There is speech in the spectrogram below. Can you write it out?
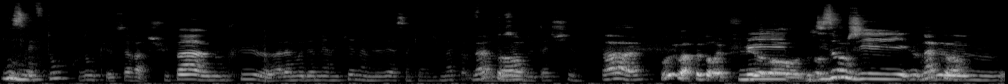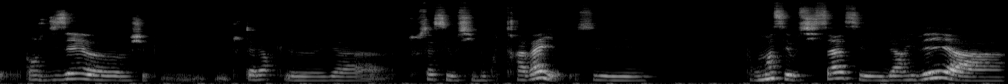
qui se Mhm. lève tôt, donc euh, ça va. Je suis pas euh, non plus euh, à la mode américaine à me lever à 5h du matin, faire 2 D'accord. heures de tai chi. Ah ouais. Oui, bah après t'aurais pu Mais avoir disons que j'ai. D'accord. Quand je disais, je sais plus, tout à l'heure que y a, tout ça, c'est aussi beaucoup de travail. C'est Pour moi, c'est aussi ça, c'est d'arriver à,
